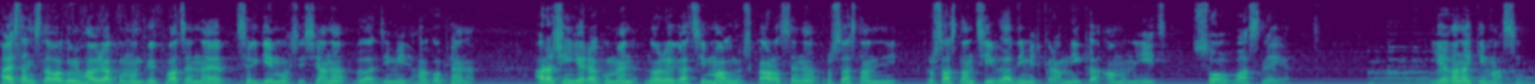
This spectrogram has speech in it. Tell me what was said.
Հայաստանի լավագույն 100-ակում ընդգրկված են նաև Սերգեյ Մովսիսյանը, Վլադիմիր Հակոբյանը։ Առաջին երակում են նորվեգացի Մագնուս Կարլսենը, Ռուսաստանի Ռուսաստանցի Վլադիմիր Կրամնիկը, ԱՄՆ-ից Սո Վասլեյը եղանակի մասին։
